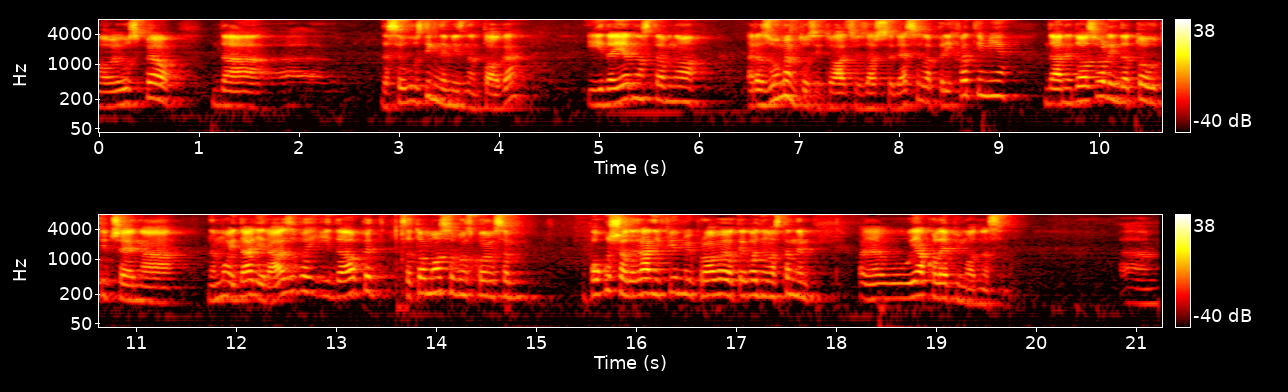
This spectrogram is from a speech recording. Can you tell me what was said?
ovaj, uspeo da, da se uzdignem iznad toga i da jednostavno razumem tu situaciju zašto se desila, prihvatim je, da ne dozvolim da to utiče na, na moj dalji razvoj i da opet sa tom osobom s kojom sam pokušao da gradim firmu i proveo te godine ostanem e, u jako lepim odnosima. Um,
